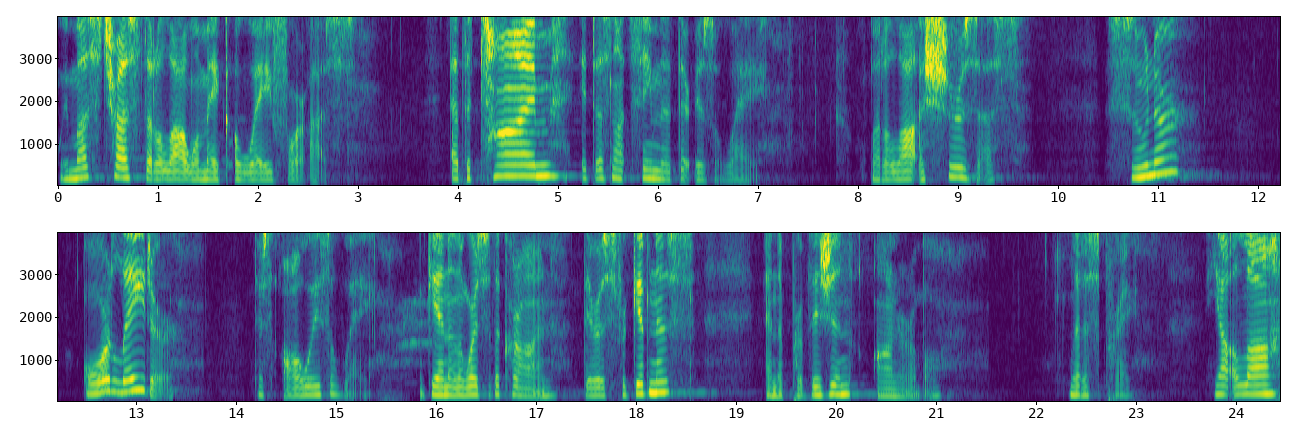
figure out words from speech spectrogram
We must trust that Allah will make a way for us. At the time, it does not seem that there is a way, but Allah assures us sooner or later, there's always a way. Again, in the words of the Quran, there is forgiveness and a provision honorable. Let us pray. Ya Allah,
